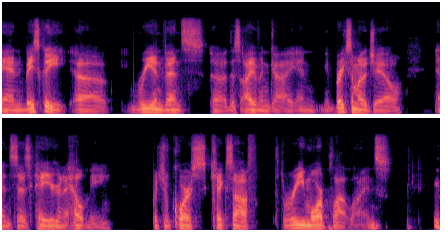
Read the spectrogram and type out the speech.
and basically uh, reinvents uh, this Ivan guy and breaks him out of jail, and says, "Hey, you're going to help me," which of course kicks off three more plot lines.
